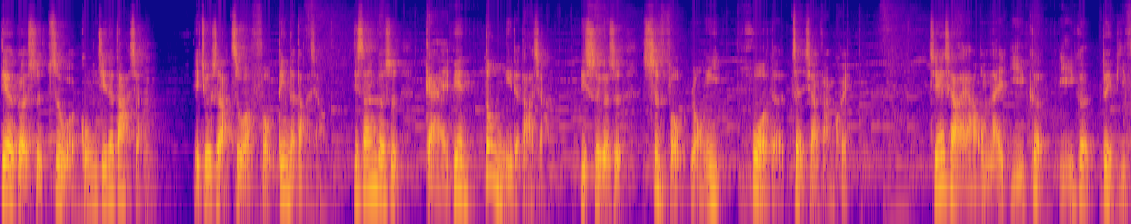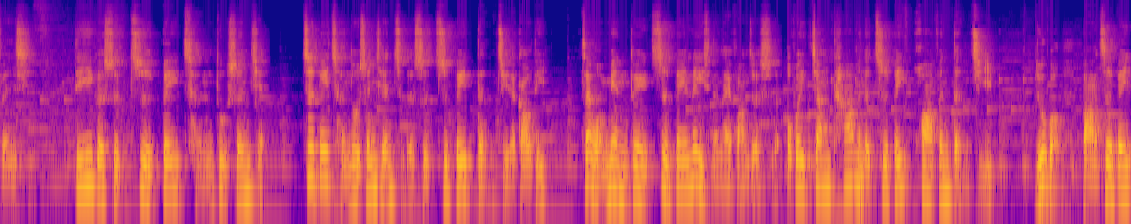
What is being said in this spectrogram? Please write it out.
第二个是自我攻击的大小，也就是啊自我否定的大小。第三个是改变动力的大小，第四个是是否容易获得正向反馈。接下来啊，我们来一个一个对比分析。第一个是自卑程度深浅，自卑程度深浅指的是自卑等级的高低。在我面对自卑类型的来访者时，我会将他们的自卑划分等级。如果把自卑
